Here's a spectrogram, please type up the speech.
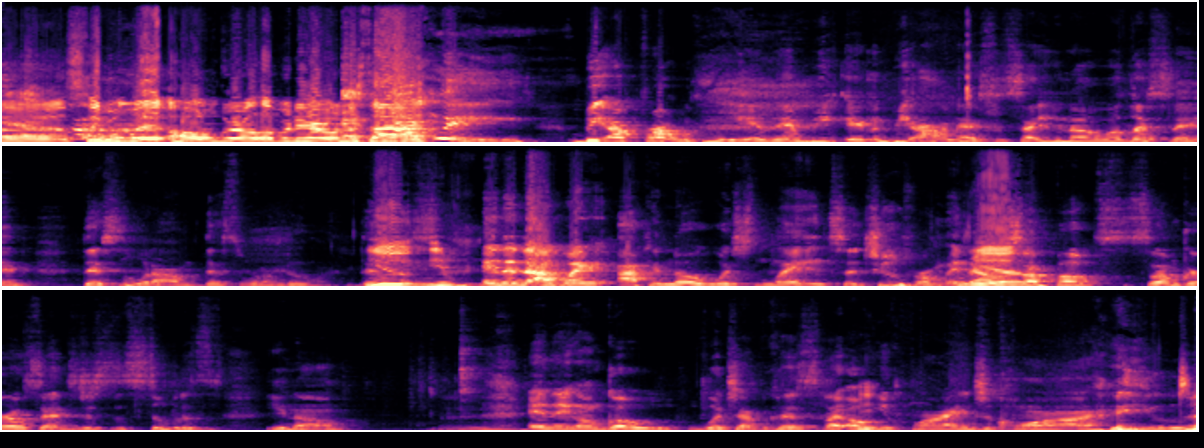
Yeah. sleeping with homegirl over there on the side? Exactly. be upfront with me and then be and be honest and say, you know what, listen, this is what I'm this is what I'm doing. This You- is- you- and then that way I can know which lane to choose from. And now Yeah. some folks, some girls that just as stupid as you know. And they gonna go whichever because like oh you fine Jaquan you, you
